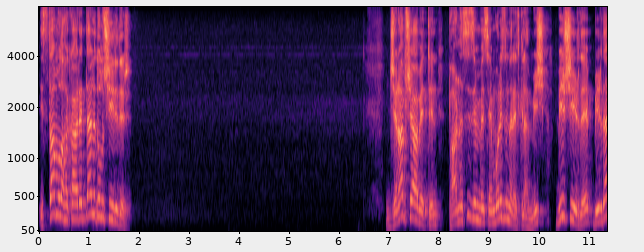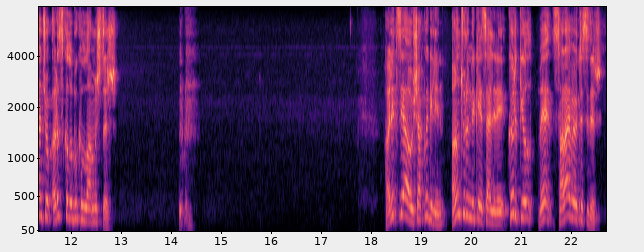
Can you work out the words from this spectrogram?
İstanbul'a hakaretlerle dolu şiiridir. Cenab Şehabettin Parnasizm ve sembolizmden etkilenmiş bir şiirde birden çok arız kalıbı kullanmıştır. Halit Ziya Uşaklıgil'in anı türündeki eserleri 40 yıl ve saray ve ötesidir.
